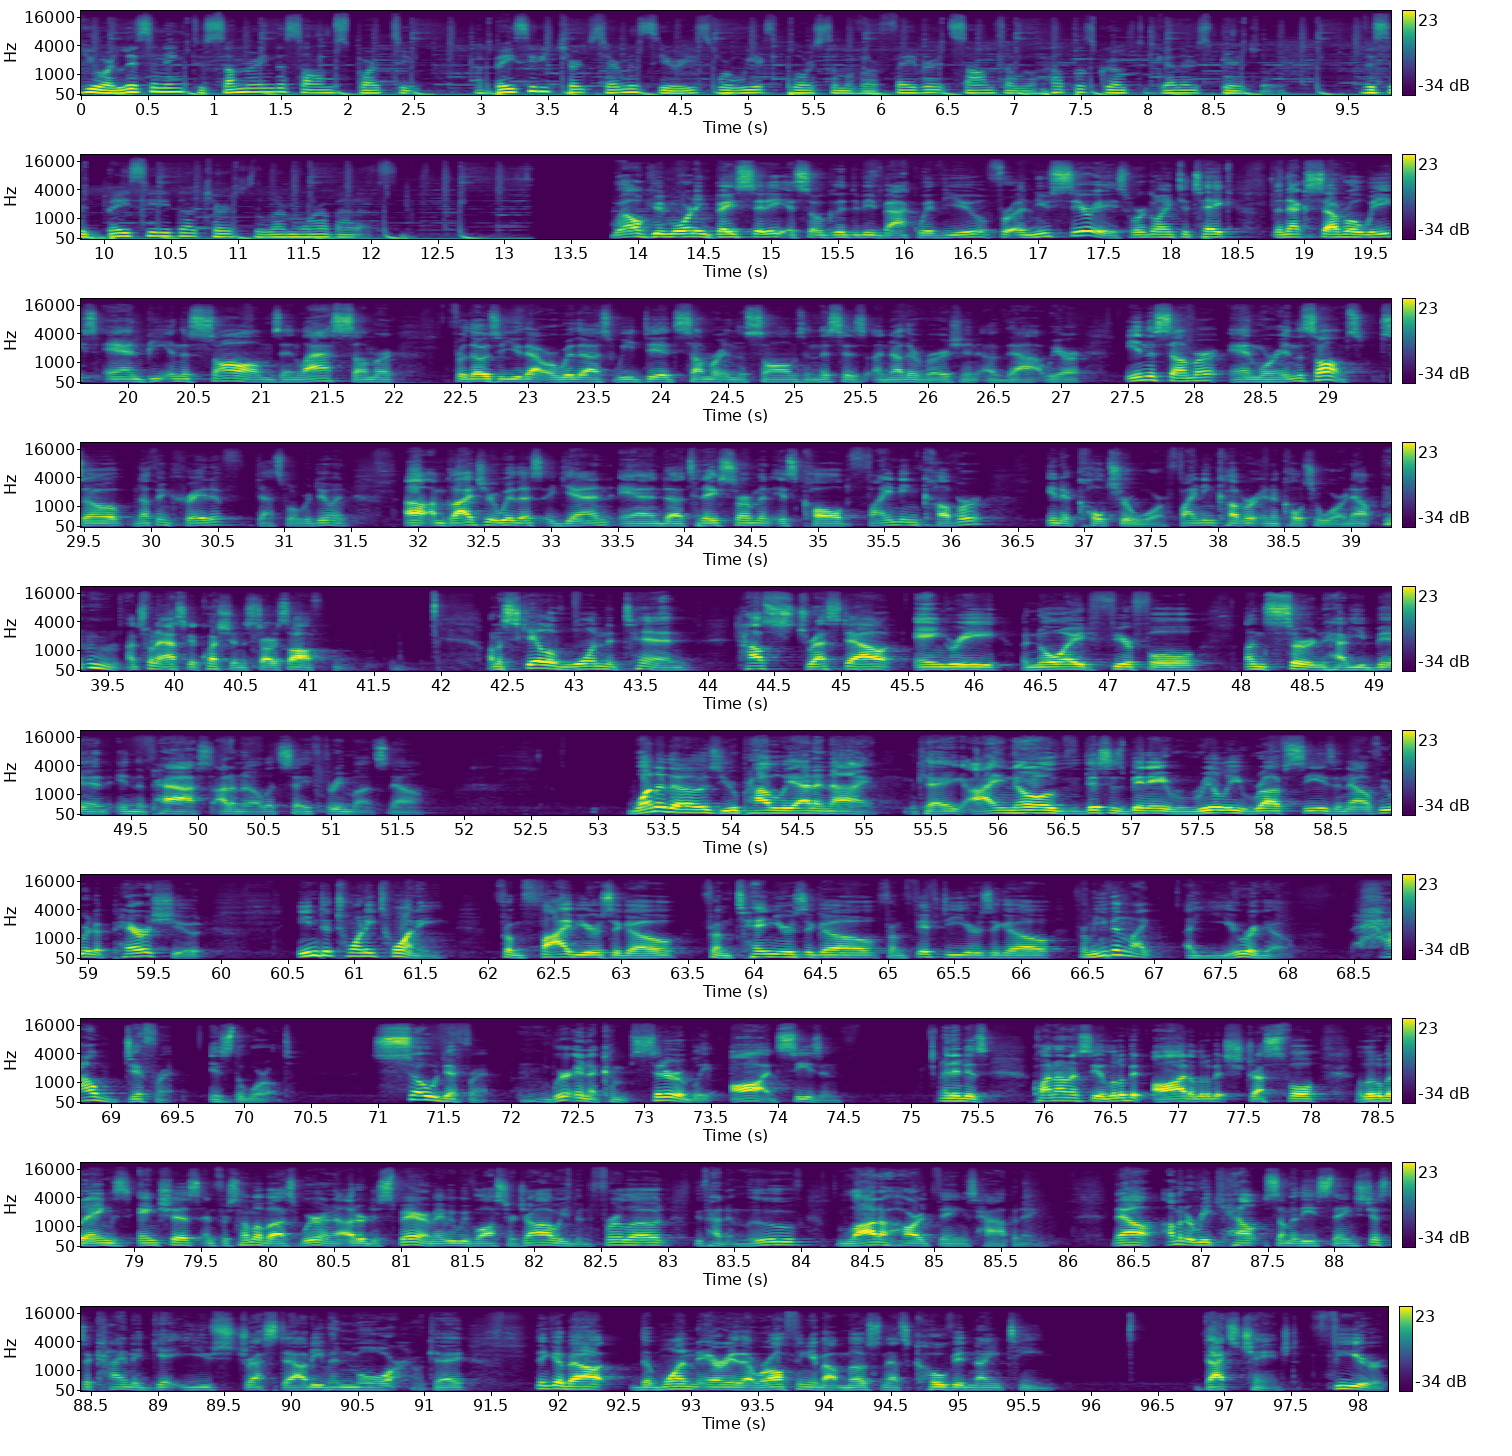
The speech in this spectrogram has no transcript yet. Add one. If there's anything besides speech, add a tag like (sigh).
You are listening to Summer in the Psalms Part 2, a Bay City Church sermon series where we explore some of our favorite Psalms that will help us grow together spiritually. Visit baycity.church to learn more about us. Well, good morning, Bay City. It's so good to be back with you for a new series. We're going to take the next several weeks and be in the Psalms. And last summer, for those of you that were with us, we did Summer in the Psalms, and this is another version of that. We are in the summer and we're in the Psalms. So, nothing creative. That's what we're doing. Uh, I'm glad you're with us again. And uh, today's sermon is called Finding Cover in a Culture War. Finding Cover in a Culture War. Now, (clears throat) I just want to ask a question to start us off. On a scale of 1 to 10, how stressed out, angry, annoyed, fearful, uncertain have you been in the past, I don't know, let's say three months now? One of those, you're probably at a nine. Okay. I know this has been a really rough season. Now, if we were to parachute into 2020 from five years ago, from 10 years ago, from 50 years ago, from even like a year ago, how different is the world? So different. We're in a considerably odd season. And it is quite honestly a little bit odd, a little bit stressful, a little bit anxious. And for some of us, we're in utter despair. Maybe we've lost our job, we've been furloughed, we've had to move, a lot of hard things happening. Now, I'm to recount some of these things just to kind of get you stressed out even more, okay? Think about the one area that we're all thinking about most, and that's COVID 19. That's changed. Fear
